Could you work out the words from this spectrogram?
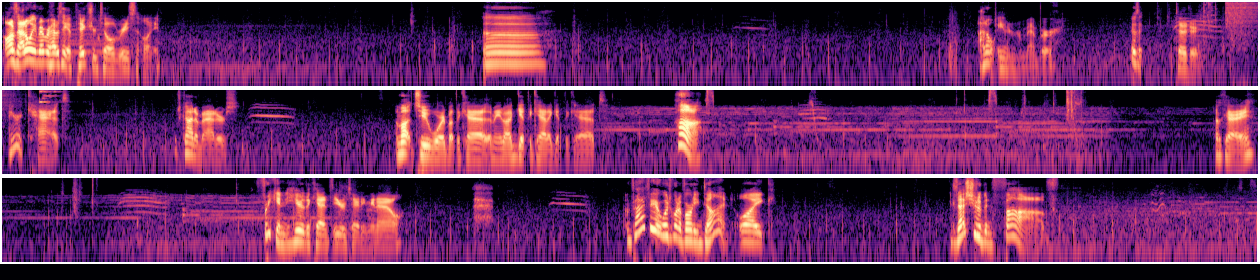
Honestly, I don't even remember how to take a picture till recently. Uh... I don't even remember. There's a toader. I hear a cat. Which kind of matters. I'm not too worried about the cat. I mean, I get the cat, I get the cat. Huh. Okay. Freaking hear the cat's irritating me now. I'm trying to figure out which one I've already done. Like... Because that should have been five.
